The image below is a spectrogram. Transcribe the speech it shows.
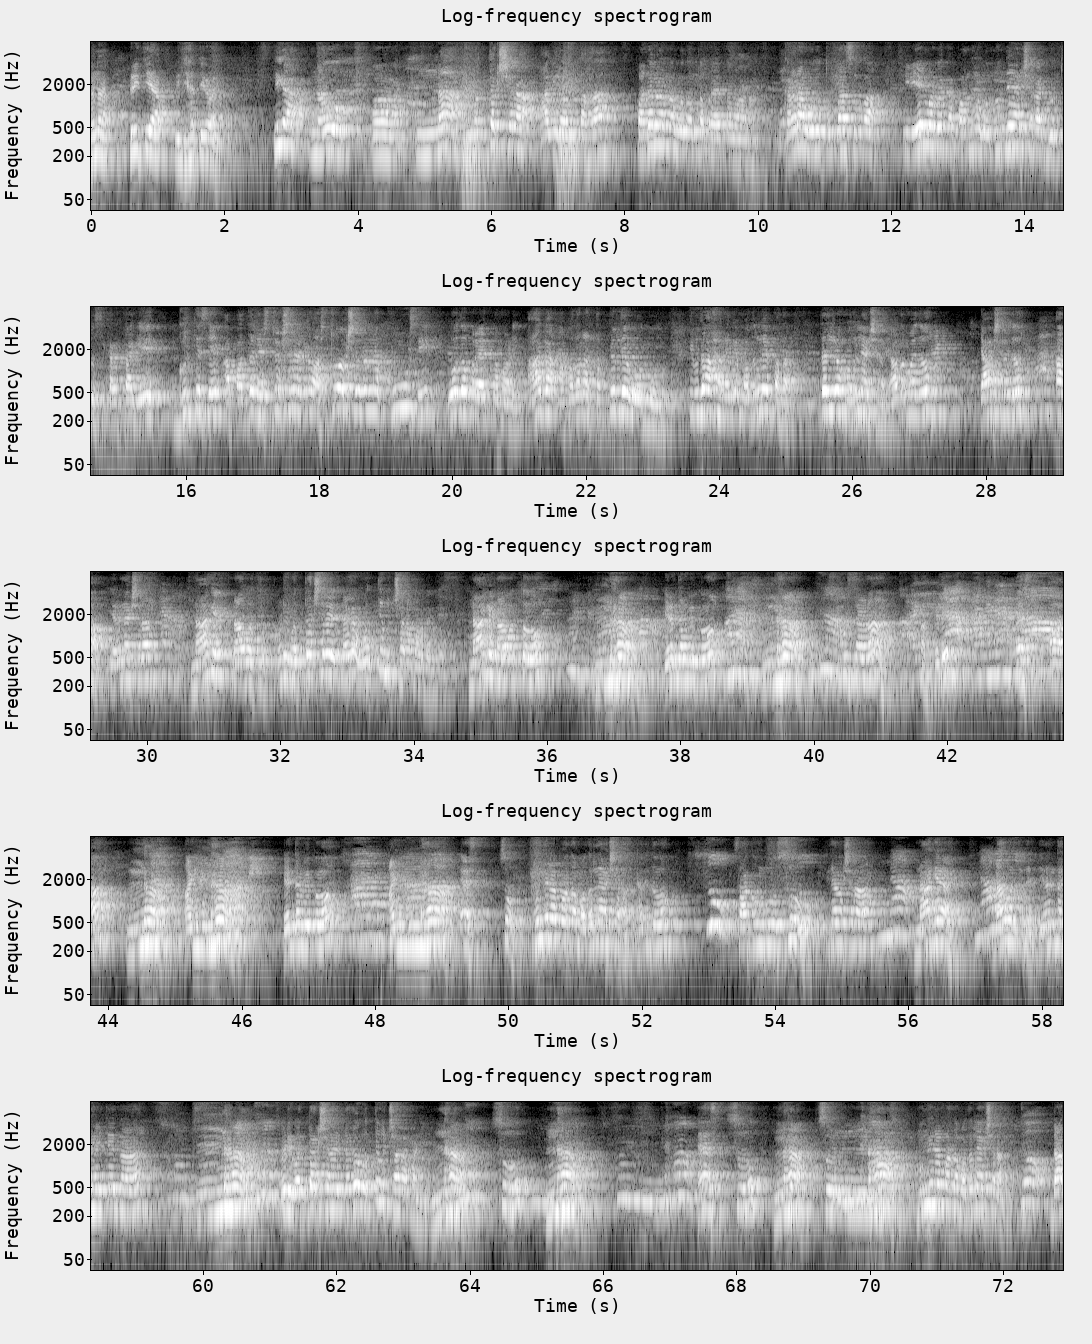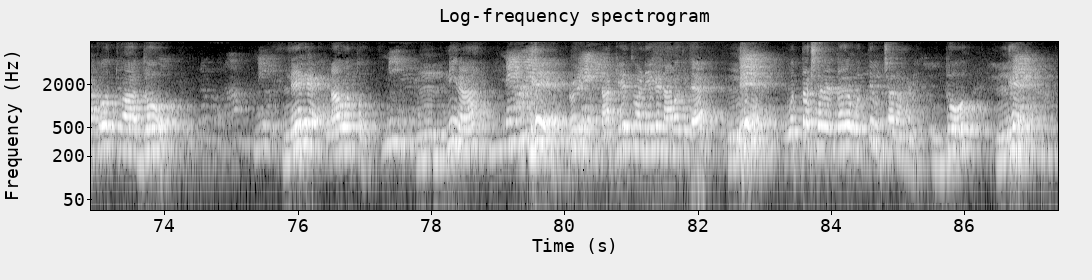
ನನ್ನ ಪ್ರೀತಿಯ ವಿದ್ಯಾರ್ಥಿಗಳ. ಈಗ ನಾವು ನ ಒತ್ತಕ್ಷರ ಆಗಿರುವಂತಹ ಪದಗಳನ್ನು ಓದುವಂಥ ಪ್ರಯತ್ನ ಮಾಡೋಣ. ಕನ್ನಡ ಓದು ತುಂಬ ಸುಲಭ. ನೀವೇನು ಮಾಡಬೇಕಪ್ಪ ಅಂದರೆ ಒಂದೊಂದೇ ಅಕ್ಷರ ಗುರುತಿಸಿ, ಕರೆಕ್ಟಾಗಿ ಗುರುತಿಸಿ, ಆ ಪದದಲ್ಲಿ ಎಷ್ಟು ಅಕ್ಷರ ಇರ್ತವೋ ಅಷ್ಟು ಅಕ್ಷರಗಳನ್ನ ಕೂಡಿಸಿ ಓದೋ ಪ್ರಯತ್ನ ಮಾಡಿ. ಆಗ ಆ ಪದನ ತಪ್ಪಿಲ್ಲದೆ ಓದ್ಬೋದು. ಈ ಉದಾಹರಣೆಗೆ ಮೊದಲನೇ ಪದ, ಇದರಲ್ಲಿರೋ ಮೊದಲನೇ ಅಕ್ಷರ ಯಾವುದಮ್ಮ ಇದು? ಯಾವ ಅಕ್ಷರ ಅದು ಆ ಎರಡನೇ ಅಕ್ಷರ? ನಾಗೆ ನಾವತ್ತು. ನೋಡಿ ಒತ್ತಕ್ಷರ ಇದ್ದಾಗ ಒತ್ತಿ ಉಚ್ಚಾರ ಮಾಡಬೇಕು. ನಾಗೆ ನಾವತ್ತು? ನ. ಏನ್ ತರಬೇಕು? ನ. ಕೂಡ್ಸೋಣ ಹೇಳಿ. ಎಸ್ ಆ ನ. ಅಣ್ಣ. ಏನ್ ತರಬೇಕು? ಅಣ್ಣ. ಎಸ್. ಸೊ ಮುಂದಿನ ಪದ ಮೊದಲನೇ ಅಕ್ಷರ. ಯಾವ್ದಿದು? ಸಾಕುಂಬು ಸು. ಇದೇ ಅಕ್ಷರ? ನಾಗೆ. ನಾವತ್ತಿದೆ ಏನಂತ ಹೇಳ್ತೇನ ನಾ. ನೋಡಿ ಒತ್ತಕ್ಷರ ಇದ್ದಾಗ ಒತ್ತಿ ಉಚ್ಚಾರ ಮಾಡಿ. ನ. ಸು ನ. ಎಸ್ ಸು ನ. ಸುಣ್ಣ. ಮುಂದಿನ ಪದ ಮೊದಲನೇ ಅಕ್ಷರ. ದಾಕೋತ್ವ ದೋ. ನೇಗೆ ನಾವತ್ತು. ನೀನ ನೇ ನೋಡಿ ನಾಕೇತ್ವ ನೇಗೆ ನಾವತ್ತಿದೆ. ನೇ. ಒತ್ತಕ್ಷರ ಇದ್ದಾಗ ಒತ್ತಿ ಉಚ್ಚಾರ ಮಾಡಿ. ದೋ. ನೇ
